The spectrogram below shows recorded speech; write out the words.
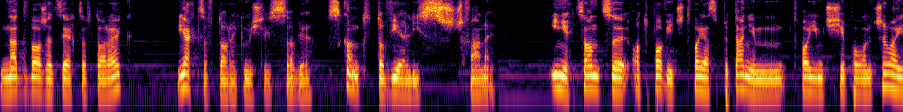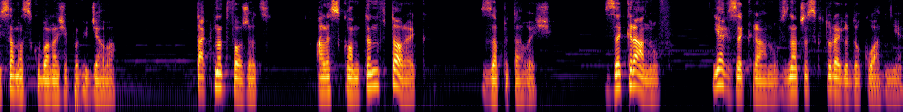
Na dworzec jak co wtorek? Jak co wtorek, myślisz sobie? Skąd to wie lis szczwany? I niechcący odpowiedź twoja z pytaniem twoim ci się połączyła i sama skubana się powiedziała. Tak na dworzec. Ale skąd ten wtorek? Zapytałeś. Z ekranów. Jak z ekranów? Znaczy z którego dokładnie?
